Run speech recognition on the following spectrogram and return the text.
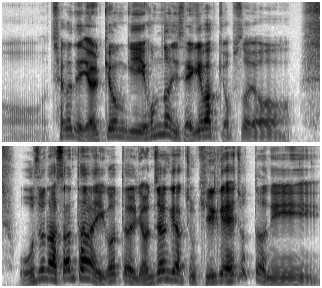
어, 최근에 10경기 홈런이 3개밖에 없어요. 오수나 산타나 이것들 연장 계약 좀 길게 해줬더니,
